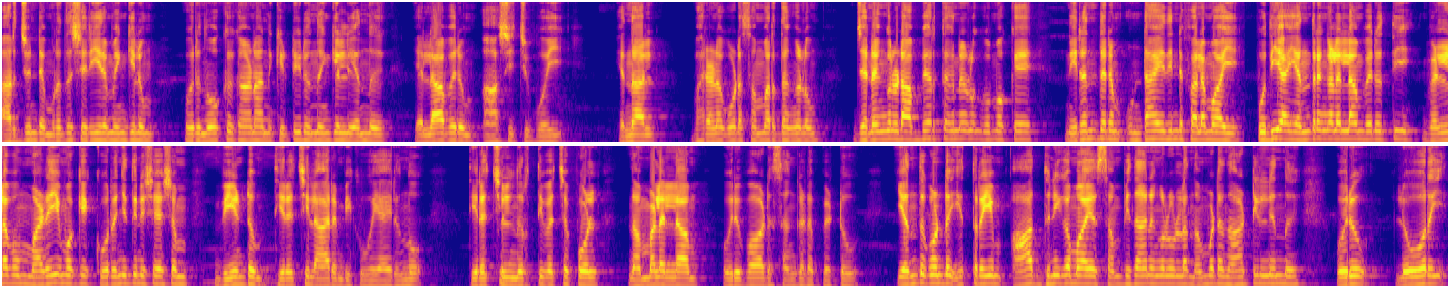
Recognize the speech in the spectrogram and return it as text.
അർജുന്റെ മൃതശരീരമെങ്കിലും ഒരു നോക്ക് കാണാൻ കിട്ടിയിരുന്നെങ്കിൽ എന്ന് എല്ലാവരും ആശിച്ചുപോയി. എന്നാൽ ഭരണകൂട സമ്മർദ്ദങ്ങളും ജനങ്ങളുടെ അഭ്യർത്ഥനകളുമൊക്കെ നിരന്തരം ഉണ്ടായതിന്റെ ഫലമായി പുതിയ യന്ത്രങ്ങളെല്ലാം വരുത്തി വെള്ളവും മഴയുമൊക്കെ കുറഞ്ഞതിനു ശേഷം വീണ്ടും തിരച്ചിൽ ആരംഭിക്കുകയായിരുന്നു. തിരച്ചിൽ നിർത്തിവെച്ചപ്പോൾ നമ്മളെല്ലാം ഒരുപാട് സങ്കടപ്പെട്ടു. എന്തുകൊണ്ട് ഇത്രയും ആധുനികമായ സംവിധാനങ്ങളുള്ള നമ്മുടെ നാട്ടിൽ നിന്ന് ഒരു ലോറി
